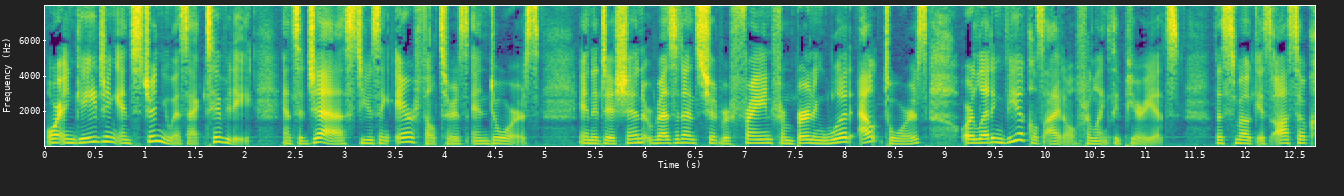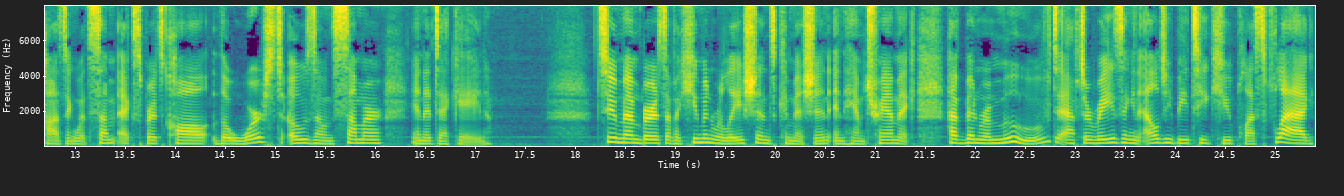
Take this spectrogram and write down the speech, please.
or engaging in strenuous activity and suggest using air filters indoors. In addition, residents residents should refrain from burning wood outdoors or letting vehicles idle for lengthy periods. The smoke is also causing what some experts call the worst ozone summer in a decade. Two members of a human relations commission in Hamtramck have been removed after raising an LGBTQ plus flag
